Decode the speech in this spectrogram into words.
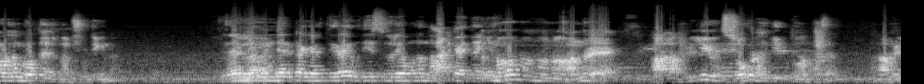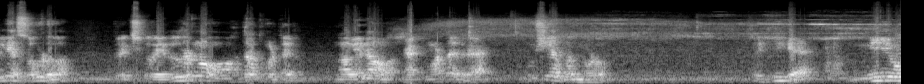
ನೋಡ್ದಂಗ್ ನೋಡ್ತಾ ಇದ್ರು ನಮ್ಮ ಶೂಟಿಂಗ್ನ. ಅಂದ್ರೆ ಆ ಹಳ್ಳಿ ಸೊಗಡು ಹಂಗಿತ್ತು ಅಂತ ಸರ್. ಆ ಹಳ್ಳಿಯ ಸೊಗಡು ಪ್ರೇಕ್ಷಕರು ಎಲ್ಲರನ್ನೂ ಹತ್ರ ತಗೊಳ್ತಾ ಇದ್ರು. ನಾವೇನೋ ಆಕ್ಟ್ ಮಾಡ್ತಾ ಇದ್ರೆ ಖುಷಿಯಾಗಿ ಬಂದು ನೋಡು ಹೀಗೆ ನೀವು,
